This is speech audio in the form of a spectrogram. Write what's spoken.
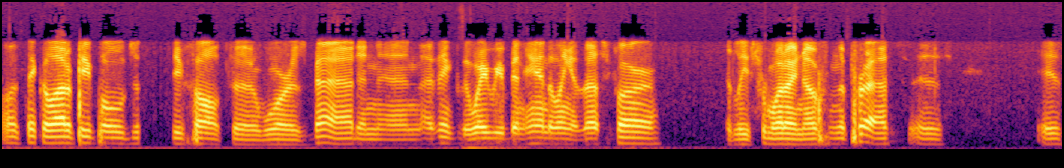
Well, I think a lot of people just default to war is bad, and and I think the way we've been handling it thus far, at least from what I know from the press, is is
